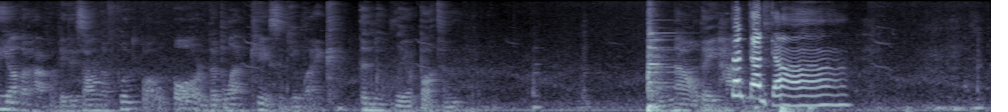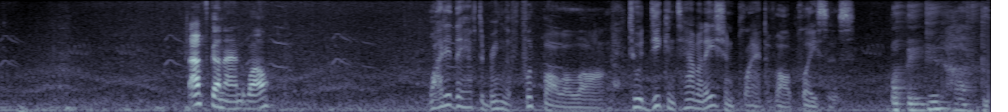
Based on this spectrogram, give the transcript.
The other half of it is on the football, or the black case if you like, the nuclear button. And now they have Dun dun it. dun. That's gonna end well. Why did they have to bring the football along? To a decontamination plant of all places. But they did have to.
